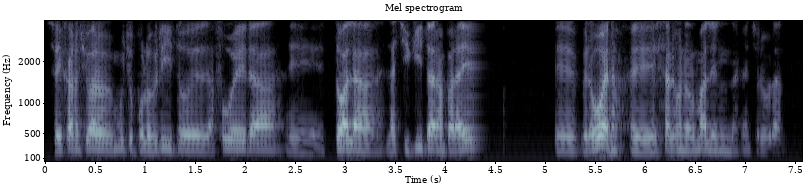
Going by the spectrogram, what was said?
se dejaron llevar mucho por los gritos de afuera, todas las, chiquitas eran para él, pero bueno, es algo normal en la cancha de los grandes.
